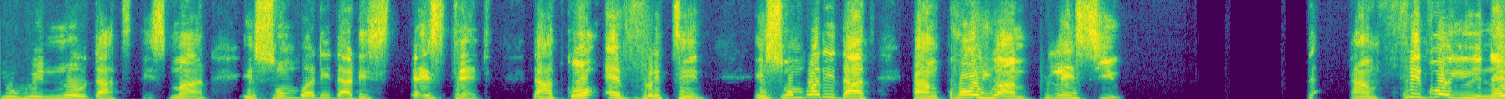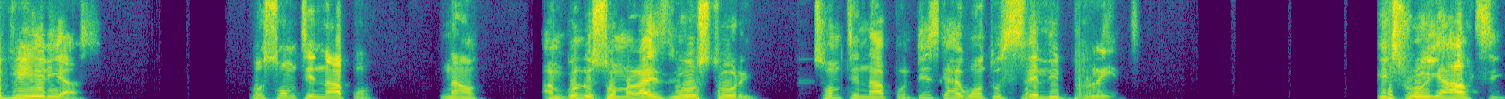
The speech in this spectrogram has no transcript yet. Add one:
you will know that this man is somebody that is tested, that got everything. Is somebody that can call you and bless you, can favor you in every areas. But something happened. Now, I'm going to summarize the whole story. Something happened. This guy want to celebrate his royalty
